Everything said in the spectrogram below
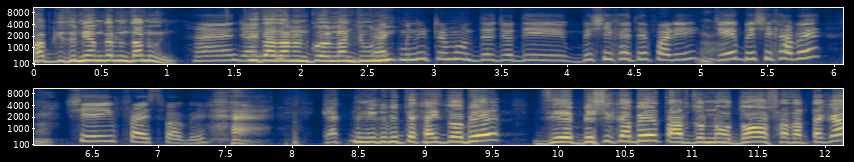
সব কিছু নিয়ম কানুন জানুন। হ্যাঁ কি তা জানি। জানুন কইলাম উনি? এক মিনিটের মধ্যে যদি বেশি খাইতে পারি যে বেশি খাবে সেই প্রাইজ পাবে। হ্যাঁ এক মিনিটের ভিতরে খাইতে হবে যে বেশি খাবে তার জন্য দশ হাজার টাকা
